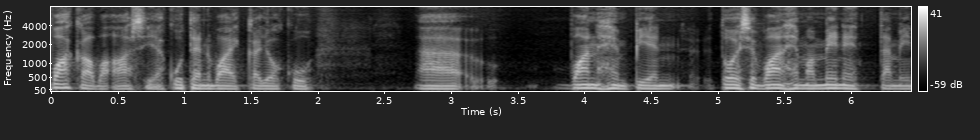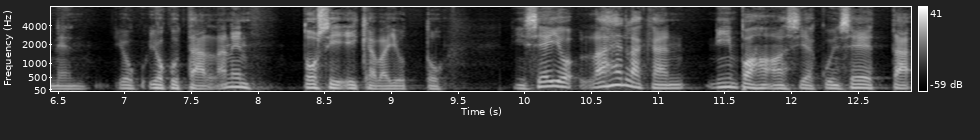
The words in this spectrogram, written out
vakava asia, kuten vaikka joku ää, vanhempien, toisen vanhemman menettäminen, joku, joku tällainen tosi ikävä juttu, niin se ei ole lähelläkään niin paha asia kuin se, että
